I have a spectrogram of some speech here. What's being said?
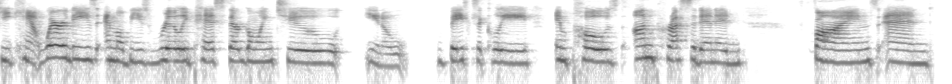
he can't wear these. MLB's really pissed. They're going to, you know, basically impose unprecedented fines and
